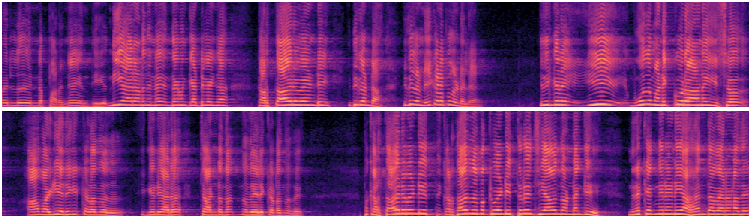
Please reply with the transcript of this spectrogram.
വല്ലതും എന്നെ പറഞ്ഞാൽ എന്ത് ചെയ്യും? നീ ആരാണ്? നിന്നെ എന്തെങ്കിലും കേട്ട് കഴിഞ്ഞാൽ കർത്താവിന് വേണ്ടി ഇത് കണ്ട ഇത് കണ്ട ഈ കിടപ്പ് കണ്ടല്ലേ? ഇതിങ്ങനെ ഈ മൂന്ന് മണിക്കൂറാണ് ഈശോ ആ വഴിയരുകി കിടന്നത്. ഇങ്ങനെ അര ചണ്ട നദയിൽ കിടന്നത്. അപ്പം കർത്താവിന് വേണ്ടി കർത്താവ് നമുക്ക് വേണ്ടി ഇത്രയും ചെയ്യാവുന്നുണ്ടെങ്കിൽ നിനക്ക് എങ്ങനെയാണ് ഈ അഹന്ത വരണത്?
